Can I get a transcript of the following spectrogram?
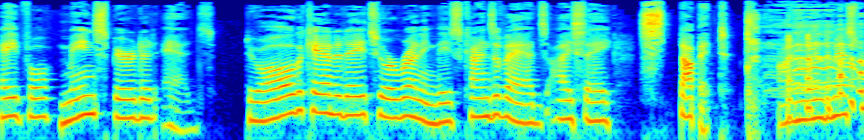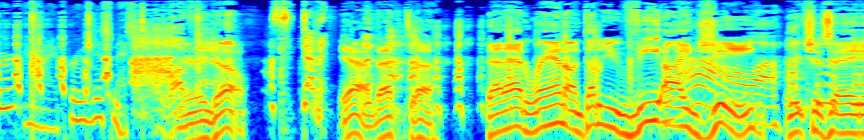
hateful, mean spirited ads. To all the candidates who are running these kinds of ads, I say, stop it. I'm Linda Messmer, and I approve this message. there you go. Stop it. Yeah, that uh, that ad ran on WVIG, Wow. which is a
